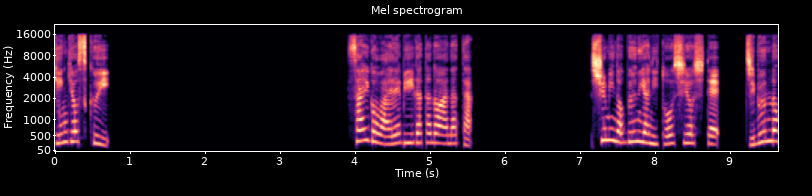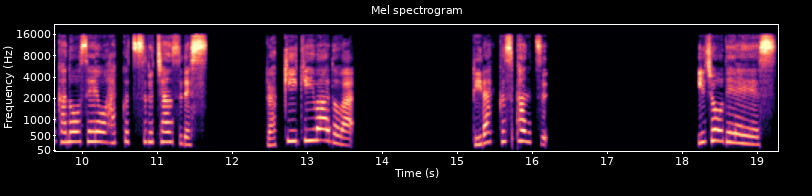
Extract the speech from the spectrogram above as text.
金魚すくい。最後は AB 型のあなた。趣味の分野に投資をして自分の可能性を発掘するチャンスです。ラッキーキーワードはリラックスパンツ。以上です。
